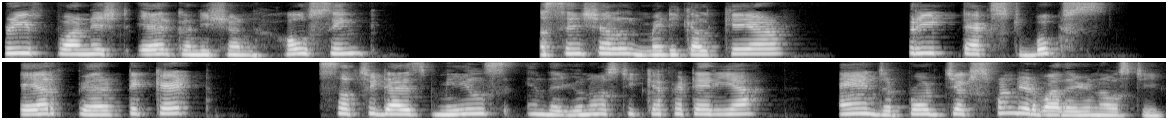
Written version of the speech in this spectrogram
free furnished air conditioned housing, essential medical care, free textbooks, airfare ticket, subsidized meals in the university cafeteria, and projects funded by the university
